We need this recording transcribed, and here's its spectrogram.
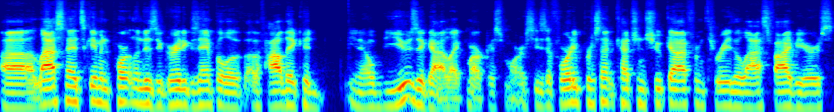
uh, last night's game in Portland is a great example of, of how they could you know use a guy like Marcus Morris. He's a 40% catch and shoot guy from three the last five years.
